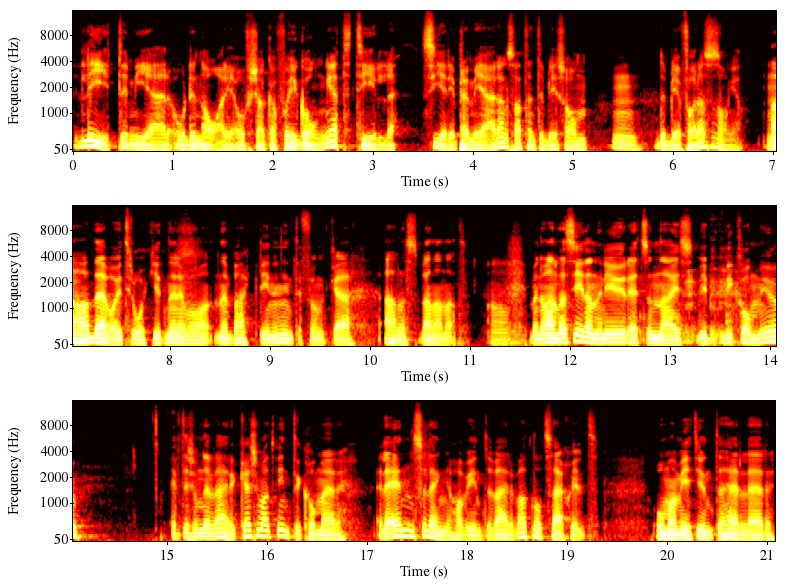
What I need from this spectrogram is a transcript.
lite mer ordinarie och försöka få igång ett till seriepremiären så att det inte blir som Mm. det blev förra säsongen. Mm. Ja, det var ju tråkigt när, det var, när backlinjen inte funkar alls bland annat. Ja. Men å andra sidan är det ju rätt så nice, vi, vi kommer ju, eftersom det verkar som att vi inte kommer, eller än så länge har vi inte värvat något särskilt. Och man vet ju inte heller,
